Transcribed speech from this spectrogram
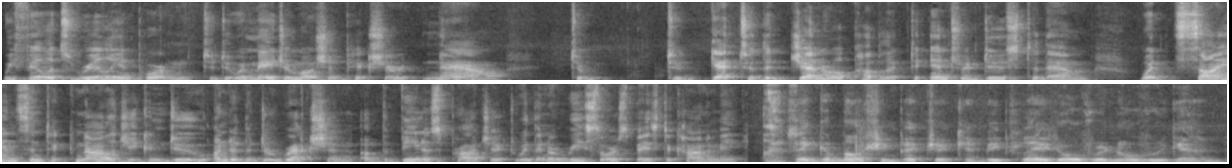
We feel it's really important to do a major motion picture now to, to get to the general public, to introduce to them what science and technology can do under the direction of the Venus Project within a resource-based economy. I think a motion picture can be played over and over again.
